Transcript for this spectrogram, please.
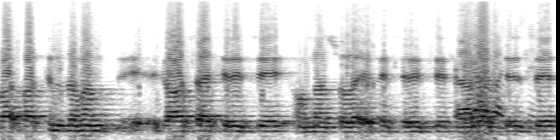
ba- baktığınız zaman e, Galatasaray serisi, ondan sonra Efes serisi, Fenerbahçe serisi,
